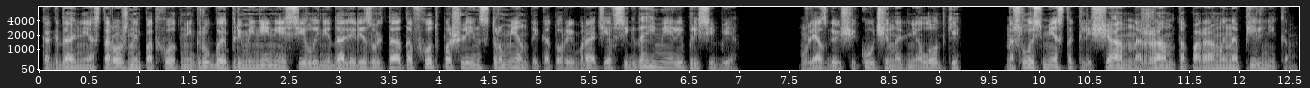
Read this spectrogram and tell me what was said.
Когда неосторожный подход, ни грубое применение силы не дали результата, в ход пошли инструменты, которые братья всегда имели при себе. В лязгающей куче на дне лодки нашлось место клещам, ножам, топорам и напильникам.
